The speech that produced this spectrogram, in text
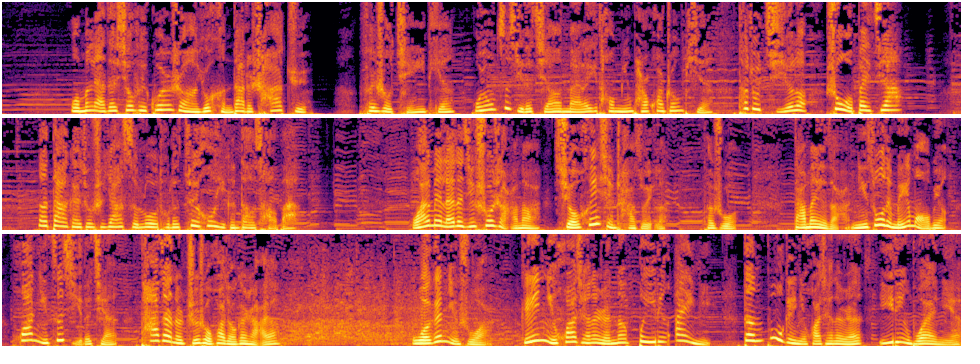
我们俩在消费观上有很大的差距。分手前一天，我用自己的钱买了一套名牌化妆品，他就急了，说我败家。那大概就是压死骆驼的最后一根稻草吧。”我还没来得及说啥呢，小黑先插嘴了，他说：“大妹子，你做的没毛病，花你自己的钱。”他在那指手画脚干啥呀？我跟你说啊，给你花钱的人呢不一定爱你，但不给你花钱的人一定不爱你。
